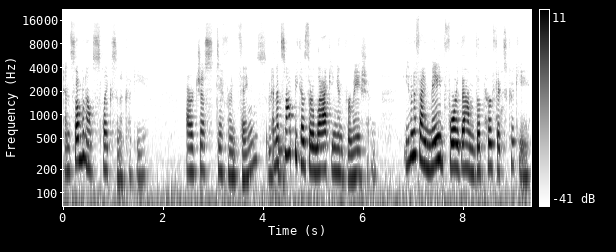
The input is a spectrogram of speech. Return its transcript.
and someone else likes in a cookie are just different things. And it's mm-hmm. not because they're lacking information. Even if I made for them the perfect cookie,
